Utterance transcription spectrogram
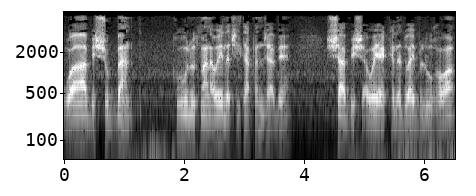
وبالشبان. كهول ثمان أوي لشلتا بنجابة. شابش أوي كلا بلوغة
